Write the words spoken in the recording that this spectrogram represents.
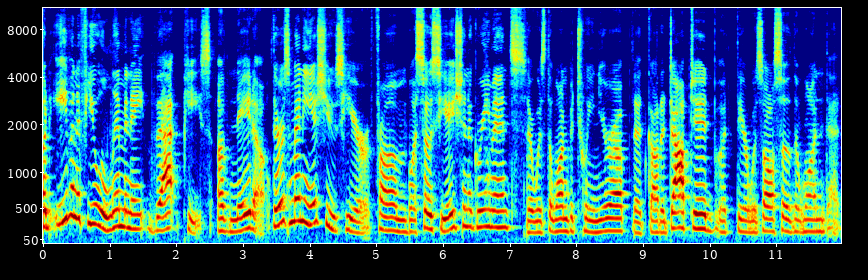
but even if you eliminate that piece of NATO, there's many issues here from association agreements. There was the one between Europe that got adopted, but there was also the one that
